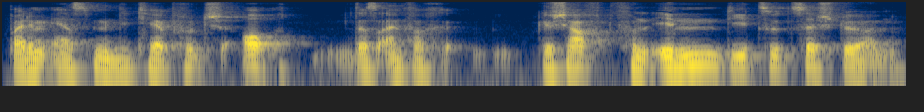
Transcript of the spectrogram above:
bei dem ersten Militärputsch auch das einfach geschafft, von innen die zu zerstören.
